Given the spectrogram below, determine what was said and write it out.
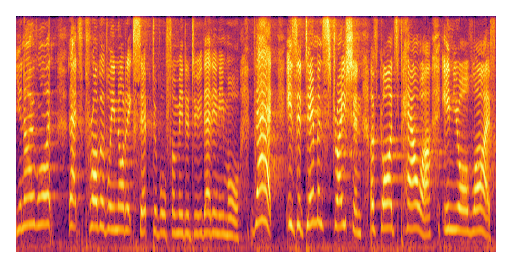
you know what? That's probably not acceptable for me to do that anymore. That is a demonstration of God's power in your life.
